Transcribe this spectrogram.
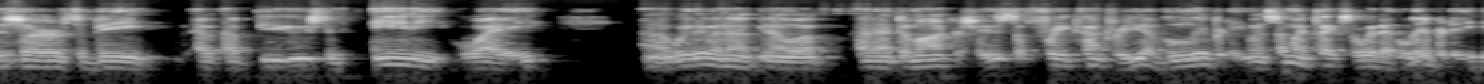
deserves to be abused in any way. Uh, we live in a, you know, a, a democracy. This is a free country. You have liberty. When someone takes away that liberty,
